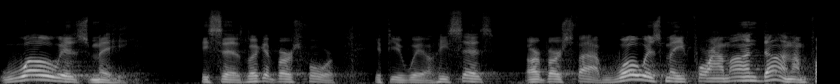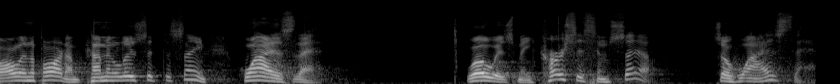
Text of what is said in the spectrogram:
Woe is me. He says, look at verse 4, if you will. He says, or verse 5 Woe is me, for I'm undone. I'm falling apart. I'm coming loose at the seam. Why is that? Woe is me. Curses himself. So why is that?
